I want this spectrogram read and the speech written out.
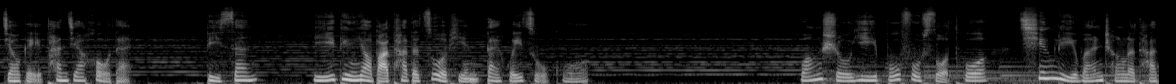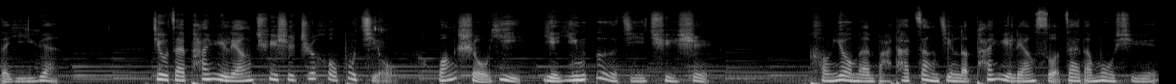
交给潘家后代。第三，一定要把他的作品带回祖国。王守义不负所托，倾力完成了他的遗愿。就在潘玉良去世之后不久，王守义也因恶疾去世。朋友们把他葬进了潘玉良所在的墓穴。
